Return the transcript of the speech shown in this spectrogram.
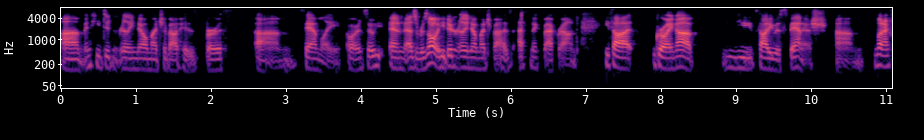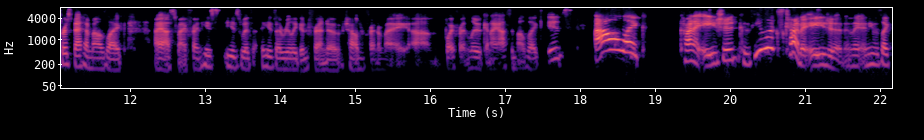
um, and he didn't really know much about his birth um, family. Or so, he, and as a result, he didn't really know much about his ethnic background. He thought growing up, he thought he was Spanish. Um, when I first met him, I was like, I asked my friend, he's he's with he's a really good friend of childhood friend of my um, boyfriend Luke, and I asked him, I was like, is Al like kind of Asian? Because he looks kind of Asian, and they, and he was like,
